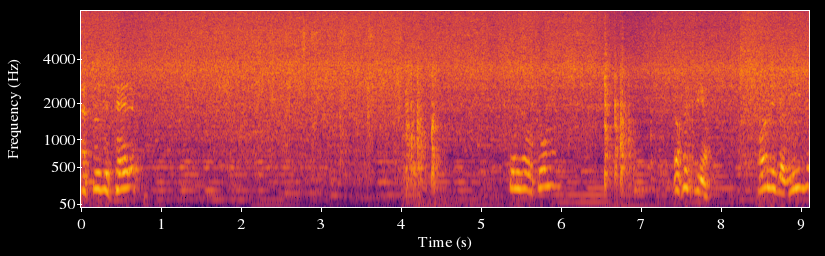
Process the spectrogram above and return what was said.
Un peu de sel. Tourne et retourne. Et on fait cuire. On égalise.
